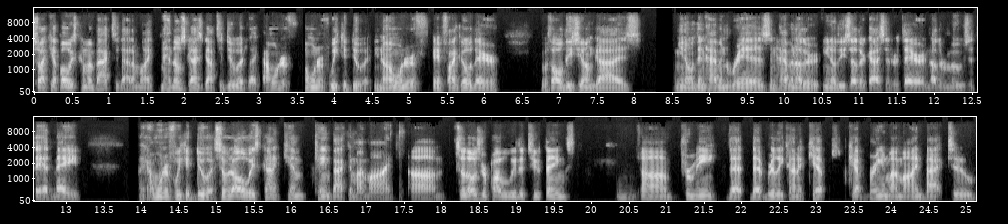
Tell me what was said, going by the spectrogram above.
so I kept always coming back to that. I'm like, man, those guys got to do it. Like, I wonder if I wonder if we could do it. You know, I wonder if if I go there with all these young guys, you know, then having Riz and having other, you know, these other guys that are there and other moves that they had made. Like, I wonder if we could do it. So it always kind of came came back in my mind. Um, so those are probably the two things um, for me that that really kind of kept kept bringing my mind back to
